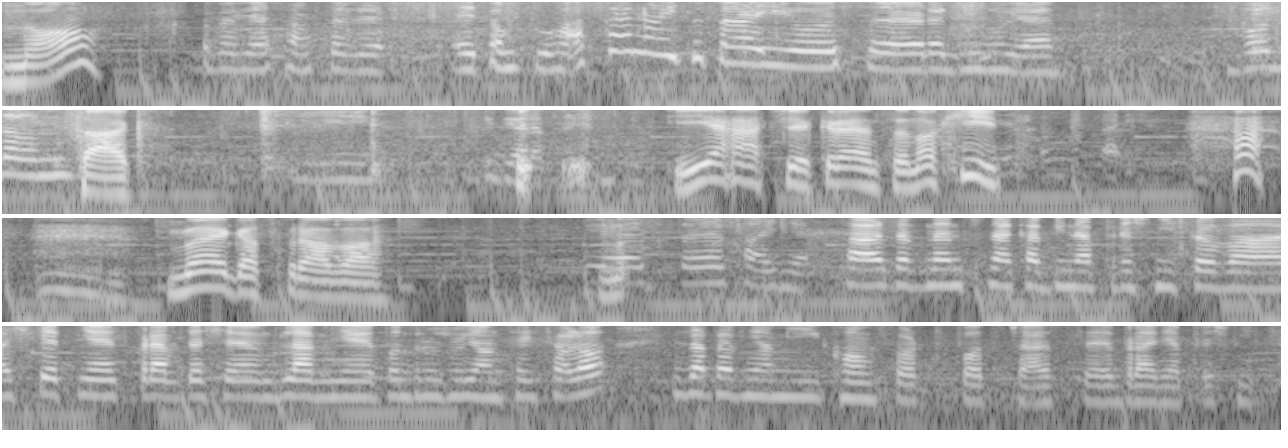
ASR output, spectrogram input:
No, Wywieszam wtedy e, tą słuchawkę, no i tutaj już e, reguluję wodą tak. i, i biorę prysznic. Ja cię kręcę, no hit. Mega sprawa. Jest e, fajnie. Ta zewnętrzna kabina prysznicowa świetnie sprawdza się dla mnie podróżującej solo i zapewnia mi komfort podczas e, brania prysznica.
